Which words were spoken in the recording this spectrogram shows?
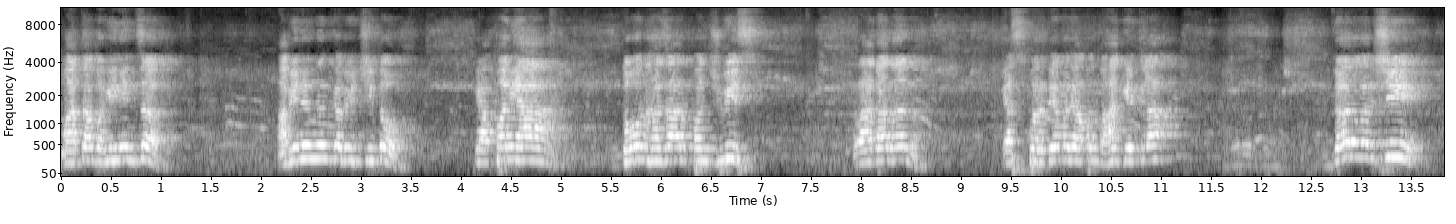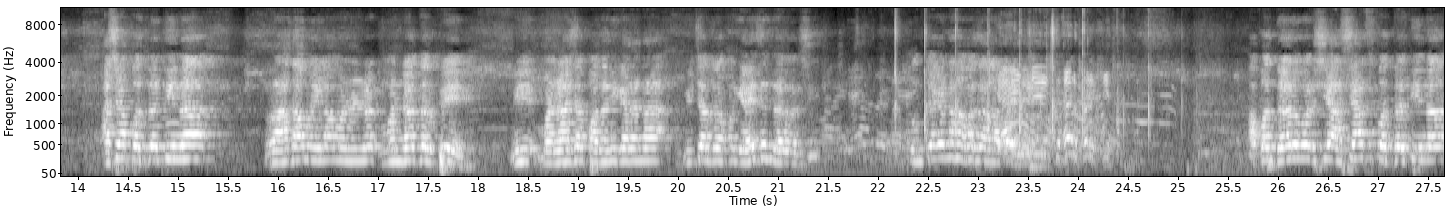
माता भगिनींचं अभिनंदन करू इच्छितो. की आपण या दोन हजार पंचवीस राधारन या स्पर्धेमध्ये आपण भाग घेतला. दरवर्षी अशा पद्धतीनं राधा महिला मंडळ मंडळातर्फे मी मंडळाच्या पदाधिकाऱ्यांना विचारतो आपण घ्यायचं ना दरवर्षी? तुमच्याकडनं आवाज आला पाहिजे. आपण दरवर्षी अशाच पद्धतीनं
